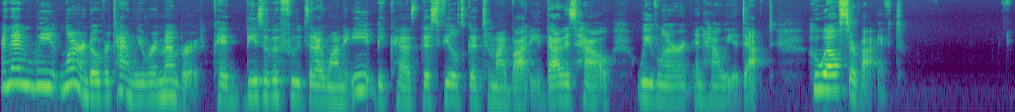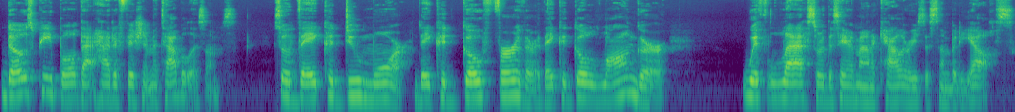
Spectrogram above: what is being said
And then we learned over time, we remembered, okay, these are the foods that I want to eat because this feels good to my body. That is how we learn and how we adapt. Who else survived? Those people that had efficient metabolisms so they could do more, they could go further, they could go longer with less or the same amount of calories as somebody else.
